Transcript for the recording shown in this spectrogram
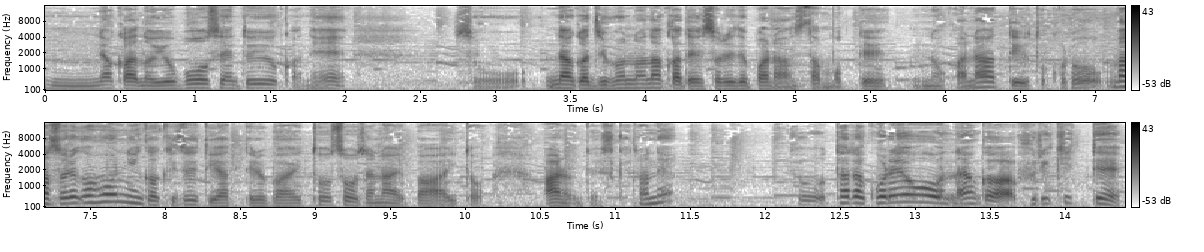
うん、なんかあの予防線というかねそう。なんか自分の中でそれでバランス保ってるのかなっていうところ。まあそれが本人が気づいてやってる場合とそうじゃない場合とあるんですけどね。そう。ただこれをなんか振り切って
